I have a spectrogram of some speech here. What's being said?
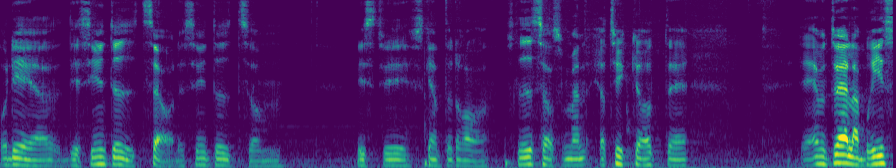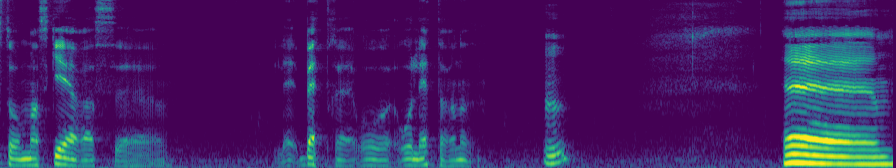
Och det, det ser ju inte ut så. Det ser ju inte ut som... Visst, vi ska inte dra slutsatser, men jag tycker att eh, eventuella brister maskeras eh, bättre och, och lättare nu. Mm. Eh,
